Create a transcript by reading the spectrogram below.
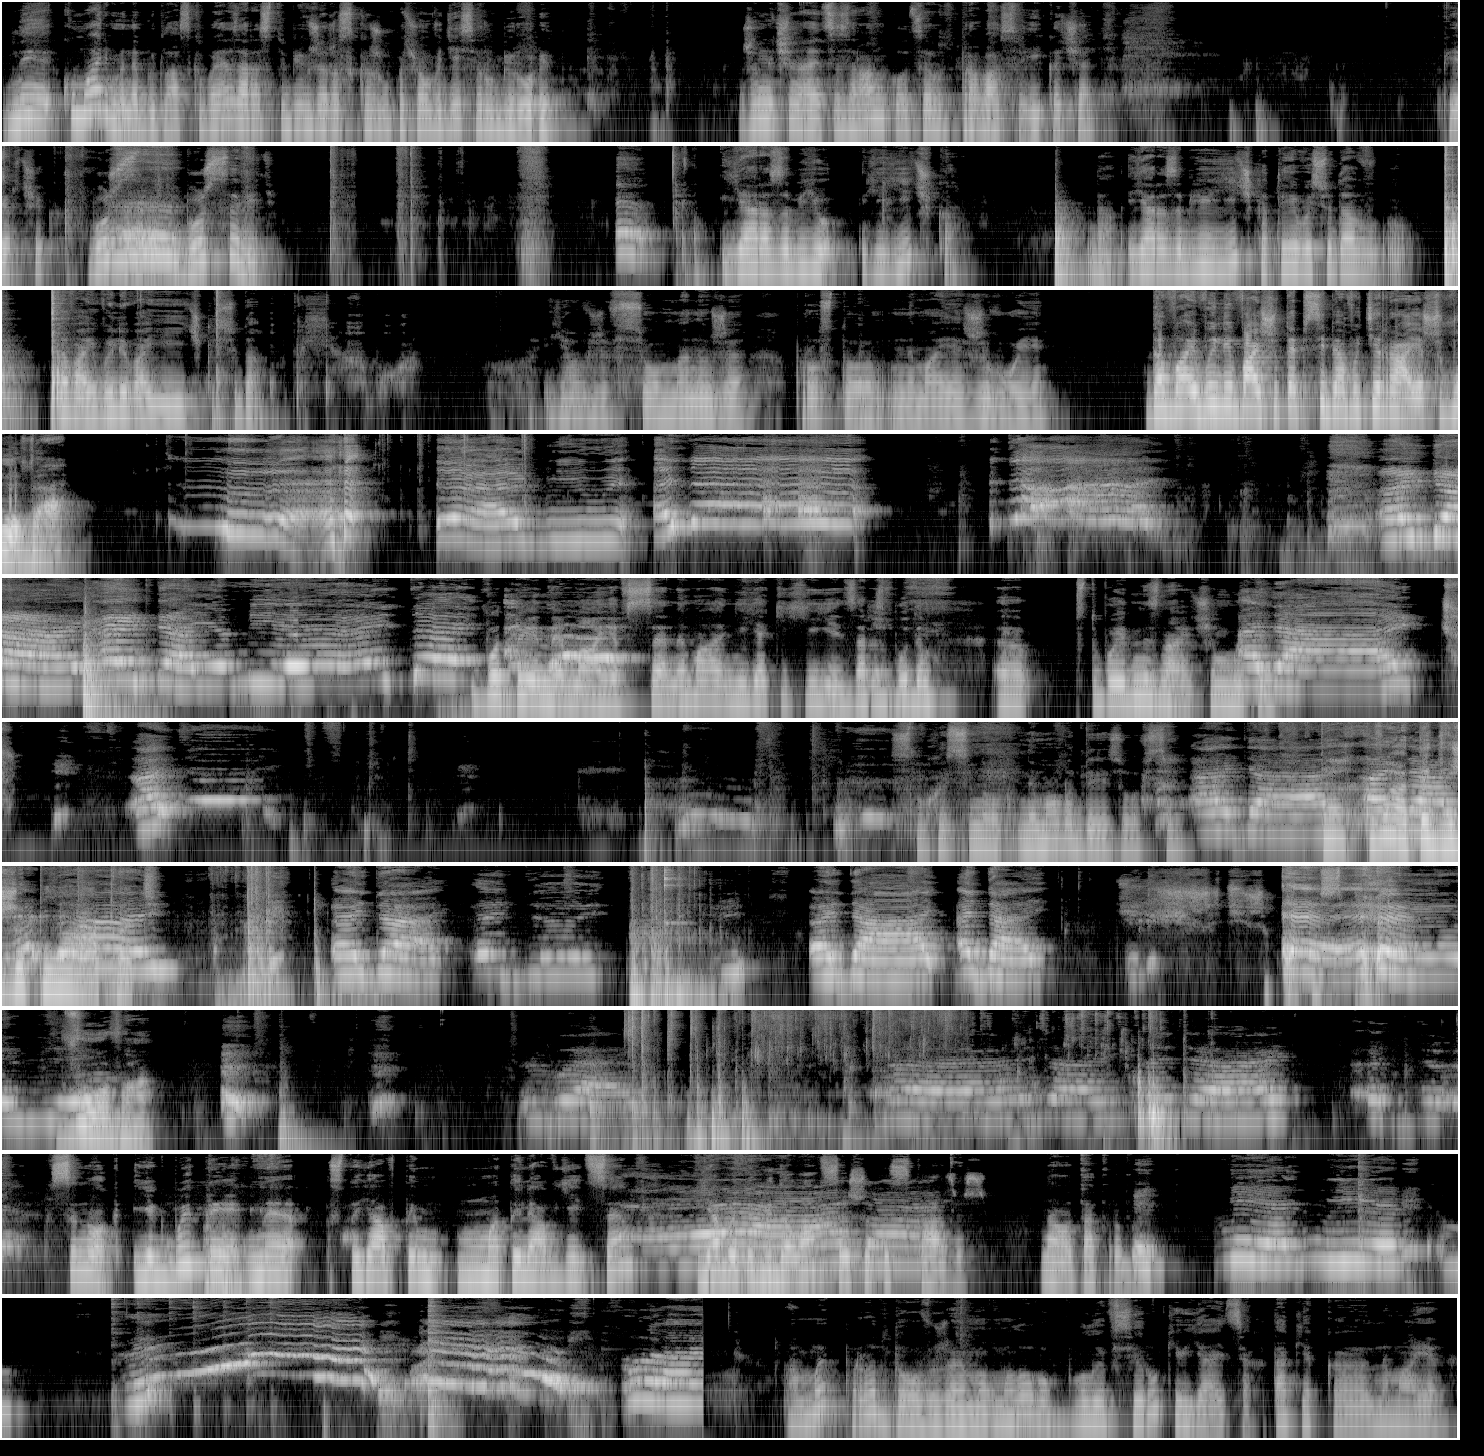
не кумарь мене, будь ласка, бо я зараз тобі вже розкажу, по чому в Одесі рубіроїд. Вже починається зранку, це права свої качати. Перчик. Будешь, с- будешь солить? Е. Я разобью яичко. Да, я разобью яичко, ты его сюда... в- Давай, виливай яичко сюда. Бляха-муха. Я вже все, в мене вже просто немає живої. Давай вилівай, що ти б себе витираєш, Вова! Води немає, все, немає ніяких яєць. Зараз будемо е, з тобою не знаю, чим мити. Слухай, синок, нема води зовсім. Та хватить вже. Ай-дай. Тише, тише, папа спить. Вова. Синок, якби ти не стояв тим мотиляв яйцем, я би тобі дала все, що ти скажеш. На, отак роби. Ні, ні. А ми продовжуємо. У малого були всі руки в яйцях, так як е, немає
